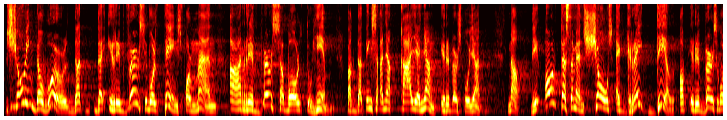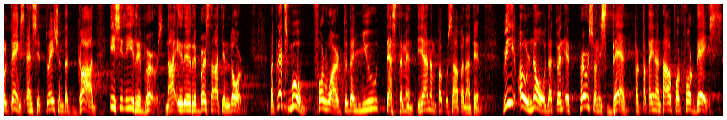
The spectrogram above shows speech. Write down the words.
Showing the world that the irreversible things for man are reversible to Him. Pagdating sa Kanya, kaya niyang i-reverse po yan. Now, the Old Testament shows a great deal of irreversible things and situations that God easily reversed, na i-reverse ng ating Lord. But let's move forward to the New Testament. Yan ang pag-usapan natin. We all know that when a person is dead, pagpatay ng tao for four days,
